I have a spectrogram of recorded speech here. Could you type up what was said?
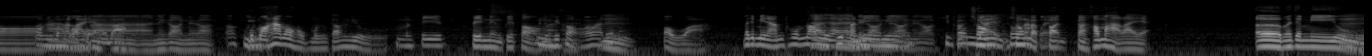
มตอนอยู่ห้ามหาลัยหกอะใช่ปะอ่านึกออกนึกออกอ้าวกูมห้ามหกมึงต้องอยู่ มันปีปีหนึ่งปีสองปีหนึ่งปีสองประมาณเนี้ยอืเปล่าวะ มันจะมีน้ำท่วมรอบนึงใช่ที่มันใช่มีนึกออกนึกออกนึกออกที่ท่วมช่วงใหญ่ท่วมช่วงหนัแบกบเลยก่อนก่อนเข้ามหาลัยอะเออ มันจะมีอยู่อืม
